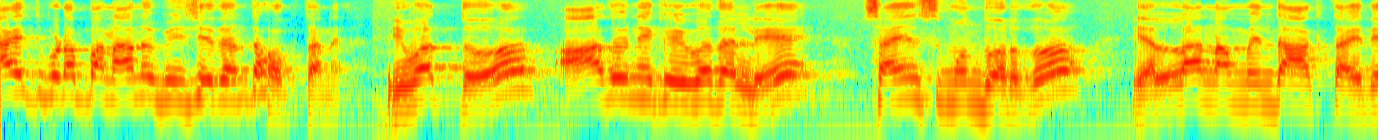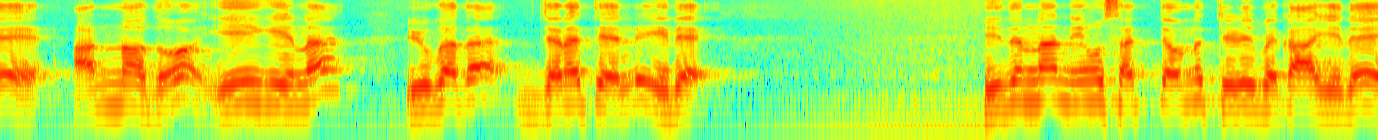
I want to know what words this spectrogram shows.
ಆಯ್ತು ಬಿಡಪ್ಪ, ನಾನು ಬಿಜಿ ಇದೆ ಅಂತ ಹೋಗ್ತಾನೆ. ಇವತ್ತು ಆಧುನಿಕ ಯುಗದಲ್ಲಿ ಸೈನ್ಸ್ ಮುಂದುವರೆದು ಎಲ್ಲ ನಮ್ಮಿಂದ ಆಗ್ತಾ ಇದೆ ಅನ್ನೋದು ಈಗಿನ ಯುಗದ ಜನತೆಯಲ್ಲಿ ಇದೆ. ಇದನ್ನು ನೀವು ಸತ್ಯವನ್ನು ತಿಳಿಬೇಕಾಗಿದೆ.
